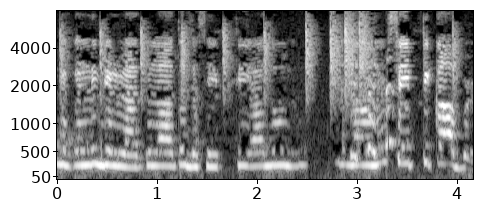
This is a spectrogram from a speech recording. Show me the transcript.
Magaling yung lato-lato, the safety, ano, ano, safety cover.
